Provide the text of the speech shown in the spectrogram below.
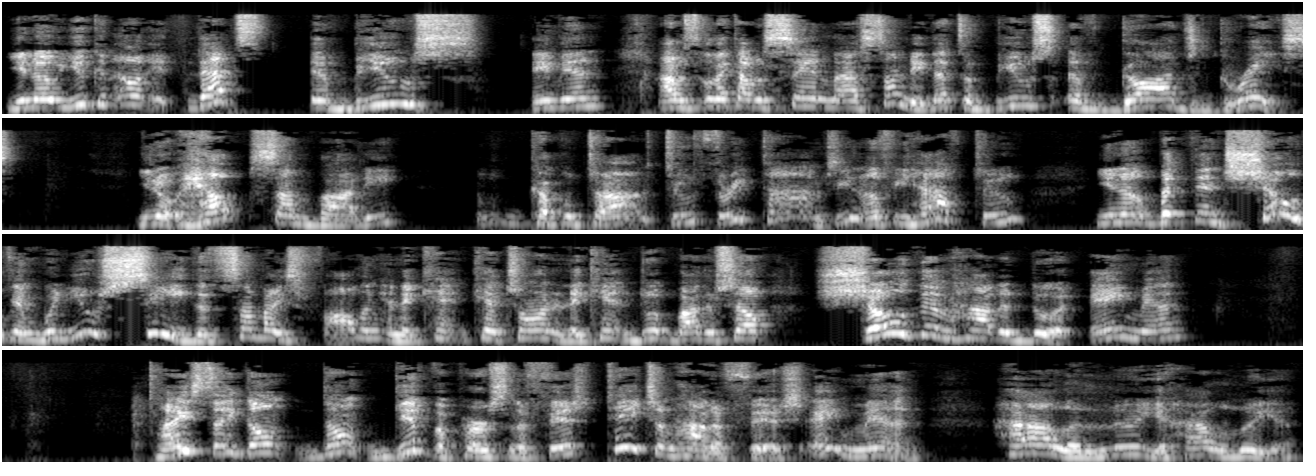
You know, you can, uh, that's abuse. Amen. I was, like I was saying last Sunday, that's abuse of God's grace. You know, help somebody a couple times, two, three times, you know, if you have to, you know, but then show them when you see that somebody's falling and they can't catch on and they can't do it by themselves, show them how to do it. Amen. I say don't don't give a person a fish, teach them how to fish. Amen. Hallelujah, hallelujah.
